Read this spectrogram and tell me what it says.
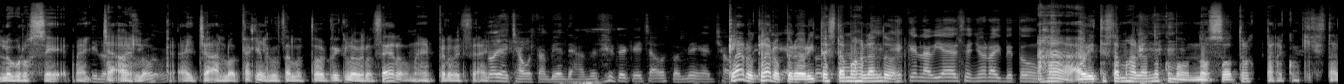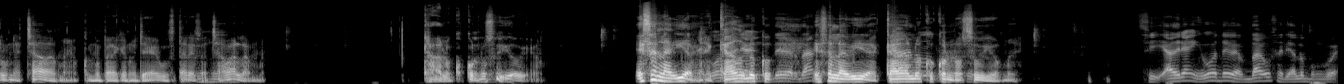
Lo grosero, hay chavas locas, hay chavas locas que les gustan lo tóxico y lo grosero, pero o sea, No, y hay chavos también, déjame decirte que hay chavos también. Hay chavos claro, claro, pero ahorita estamos hablando, Es que en la vida del Señor hay de todo un ajá, poco. ahorita estamos hablando como nosotros para conquistar una chava, maje, como para que nos llegue a gustar esa chavala, maje. Cada loco con lo suyo, viejo. Esa es la vida, vos, cada Adrián, loco, esa es la vida, cada Cada loco con lo suyo. maje. Sí, Adrián, y vos de verdad usarías los bongos.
